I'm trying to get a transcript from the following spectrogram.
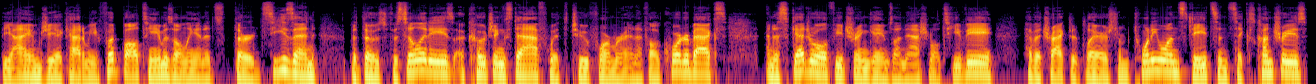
The IMG Academy football team is only in its third season, but those facilities, a coaching staff with two former NFL quarterbacks, and a schedule featuring games on national TV have attracted players from 21 states and six countries,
